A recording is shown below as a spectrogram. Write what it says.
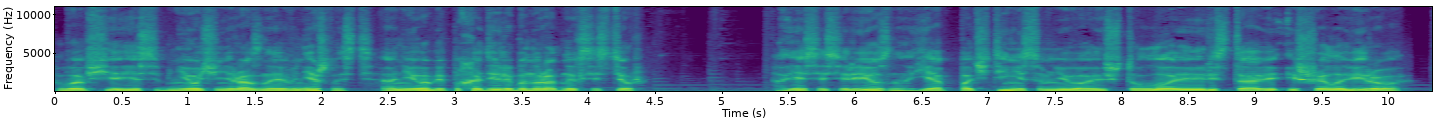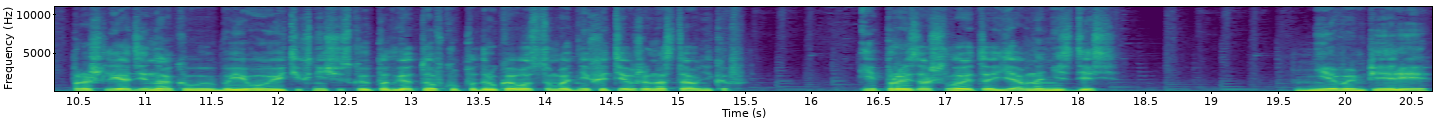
Вообще, если бы не очень разная внешность, они обе походили бы на родных сестер. А если серьезно, я почти не сомневаюсь, что Лоя Иристави и Шела Вирова прошли одинаковую боевую и техническую подготовку под руководством одних и тех же наставников. И произошло это явно не здесь. «Не в Империи?»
